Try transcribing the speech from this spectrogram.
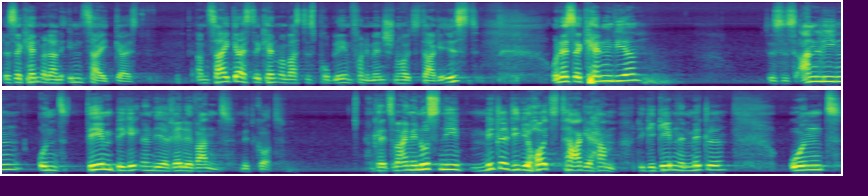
Das erkennt man dann im Zeitgeist. Am Zeitgeist erkennt man, was das Problem von den Menschen heutzutage ist. Und das erkennen wir, das ist Anliegen und dem begegnen wir relevant mit Gott. Okay, zum einen, wir nutzen die Mittel, die wir heutzutage haben, die gegebenen Mittel und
